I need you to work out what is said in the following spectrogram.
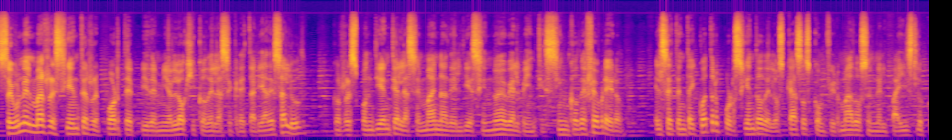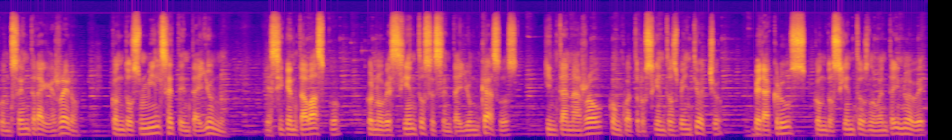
Según el más reciente reporte epidemiológico de la Secretaría de Salud, correspondiente a la semana del 19 al 25 de febrero, el 74% de los casos confirmados en el país lo concentra Guerrero, con 2.071, le siguen Tabasco, con 961 casos, Quintana Roo, con 428, Veracruz, con 299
